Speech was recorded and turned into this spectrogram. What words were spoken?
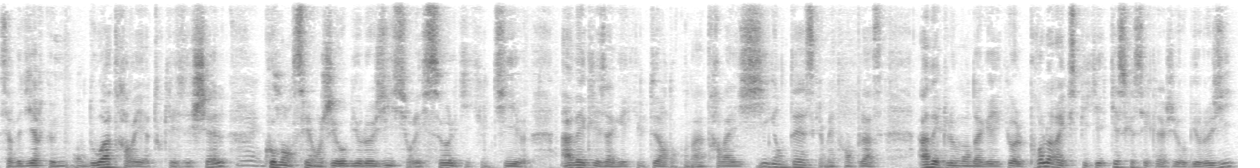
ça veut dire que on doit travailler à toutes les échelles. Ouais, Commencer en géobiologie sur les sols qui cultivent avec les agriculteurs. Donc on a un travail gigantesque à mettre en place avec le monde agricole pour leur expliquer qu'est-ce que c'est que la géobiologie,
